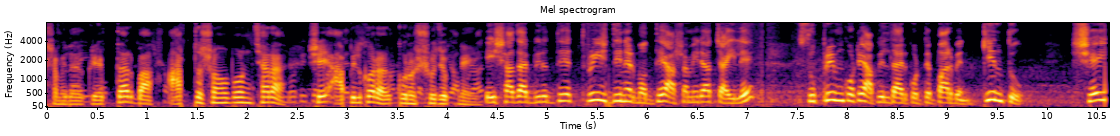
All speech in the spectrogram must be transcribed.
আসামিদের গ্রেপ্তার বা আত্মসমর্পণ ছাড়া সেই আপিল করার কোনো সুযোগ নেই। এই সাজার বিরুদ্ধে ত্রিশ দিনের মধ্যে আসামিরা চাইলে সুপ্রিম কোর্টে আপিল দায়ের করতে পারবেন। কিন্তু সেই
